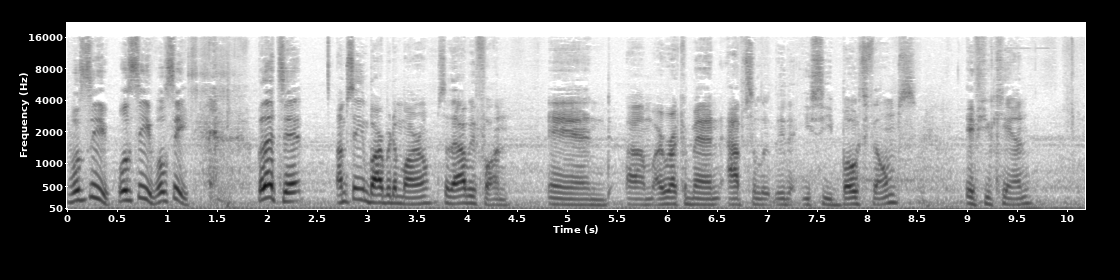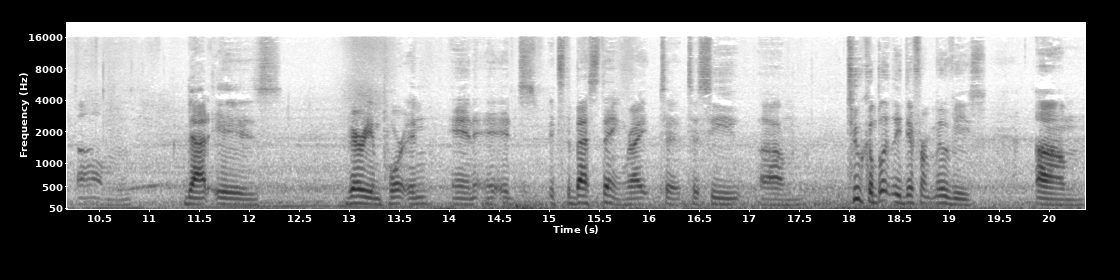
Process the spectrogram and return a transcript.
We'll see. We'll see. We'll see. But that's it. I'm seeing Barbie tomorrow, so that'll be fun. And um, I recommend absolutely that you see both films if you can. Um, that is very important, and it's it's the best thing, right? To to see um, two completely different movies, um,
